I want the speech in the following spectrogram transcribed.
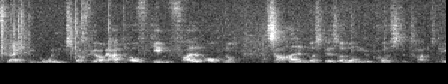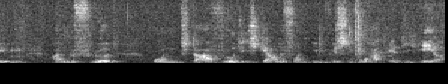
vielleicht einen Grund dafür, aber er hat auf jeden Fall auch noch Zahlen, was der Salon gekostet hat, eben angeführt. Und da würde ich gerne von ihm wissen, wo hat er die her?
